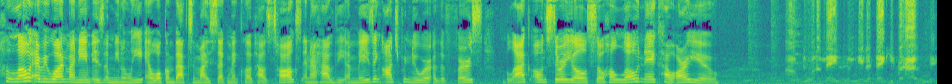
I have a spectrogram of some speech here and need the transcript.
Hello, everyone. My name is Amina Lee, and welcome back to my segment Clubhouse Talks. And I have the amazing entrepreneur of the first black owned cereal. So, hello, Nick. How are you? I'm doing amazing, Amina. Thank you for having me.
